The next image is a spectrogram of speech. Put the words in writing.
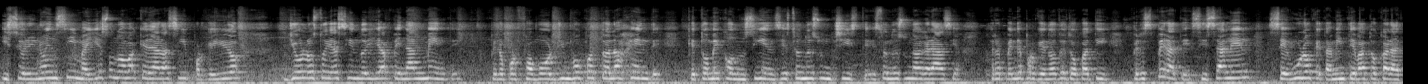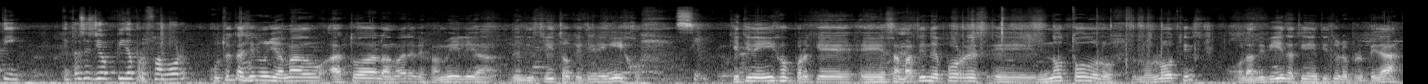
y se orinó encima y eso no va a quedar así porque yo, yo lo estoy haciendo ya penalmente. Pero por favor, yo invoco a toda la gente que tome conciencia. Esto no es un chiste, esto no es una gracia. De repente porque no te toca a ti. Pero espérate, si sale él, seguro que también te va a tocar a ti. Entonces yo pido por favor... Usted está haciendo un llamado a todas las madres de familia del distrito que tienen hijos. Sí. Que tienen hijos porque eh, San Martín de Porres, eh, no todos los, lotes o las viviendas tienen título de propiedad.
